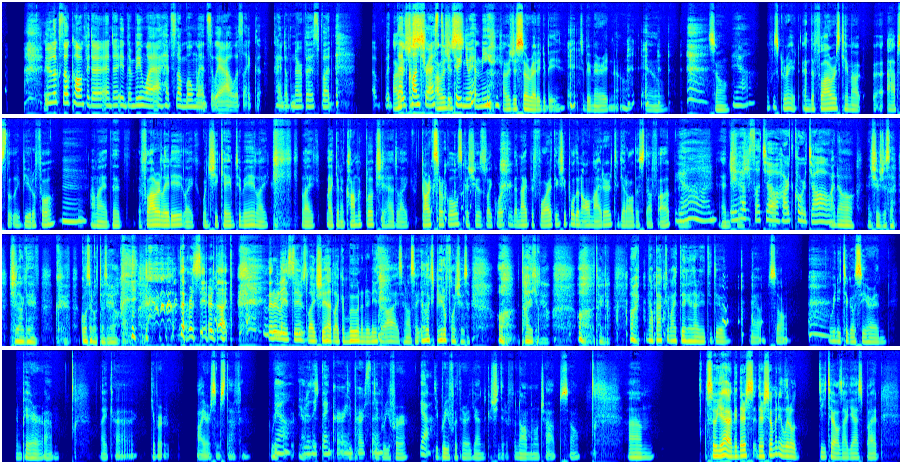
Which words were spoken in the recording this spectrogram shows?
you look so confident, and in the meanwhile, I had some moments where I was like kind of nervous, but. uh, With I that was just- contrast between just- you and me, I was just so ready to be to be married now. You know? So yeah. It was great, and the flowers came out uh, absolutely beautiful. Mm. Oh my, the the flower lady, like when she came to me, like like like in a comic book, she had like dark circles because she was like working the night before. I think she pulled an all nighter to get all the stuff up. and- Yeah, and they she have was, such a hardcore job. I know, and she was just like, 신랑님, 그 꽃은 어떠세요? I've never seen her like. Literally, Me it seems like she had like a moon underneath her eyes, and I was like, it looks beautiful. And she was like, oh, 다행이네요. Oh, 다행이네요. All right, now back to my thing that I need to do. Yeah, so we need to go see her and and pay her um like uh give her buy her some stuff and re- yeah, really thank her in person. debrief her Yeah, debrief with her again because she did a phenomenal job so um so yeah i mean there's there's so many little details i guess but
